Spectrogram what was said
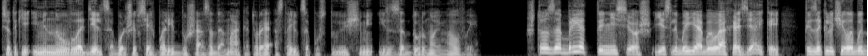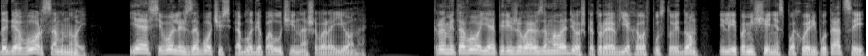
Все-таки именно у владельца больше всех болит душа за дома, которые остаются пустующими из-за дурной молвы. «Что за бред ты несешь? Если бы я была хозяйкой, ты заключила бы договор со мной. Я всего лишь забочусь о благополучии нашего района. Кроме того, я переживаю за молодежь, которая въехала в пустой дом или помещение с плохой репутацией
